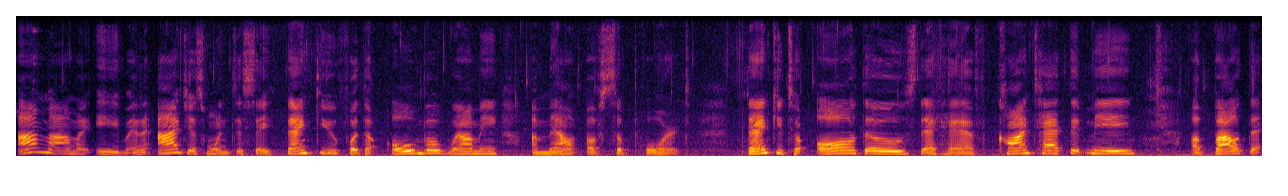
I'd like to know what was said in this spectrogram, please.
I'm Mama Eve, and I just wanted to say thank you for the overwhelming amount of support. Thank you to all those that have contacted me about the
